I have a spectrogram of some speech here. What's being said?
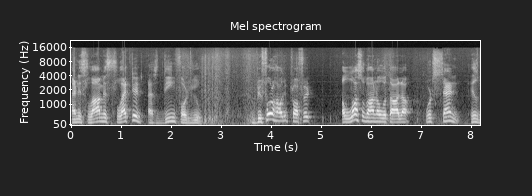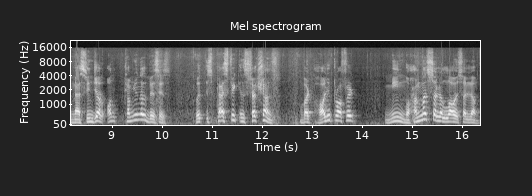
and Islam is selected as deen for you. Before Holy Prophet, Allah subhanahu wa ta'ala would send his messenger on communal basis with specific instructions but Holy Prophet mean Muhammad sallallahu wasallam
